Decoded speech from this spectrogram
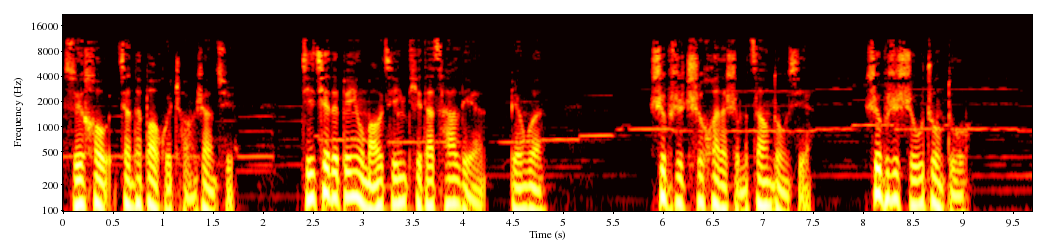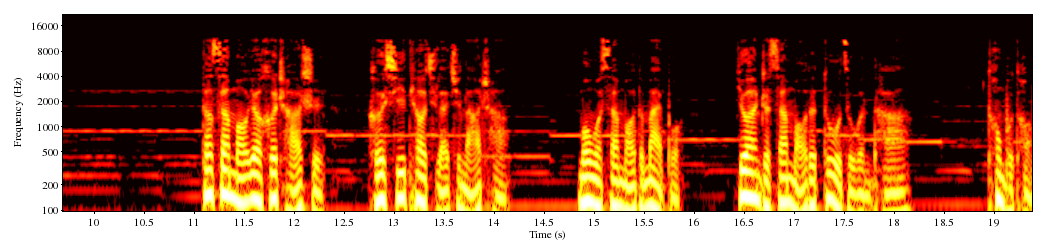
随后将他抱回床上去。急切的边用毛巾替他擦脸，边问：“是不是吃坏了什么脏东西？是不是食物中毒？”当三毛要喝茶时，荷西跳起来去拿茶，摸摸三毛的脉搏，又按着三毛的肚子问他：“痛不痛？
